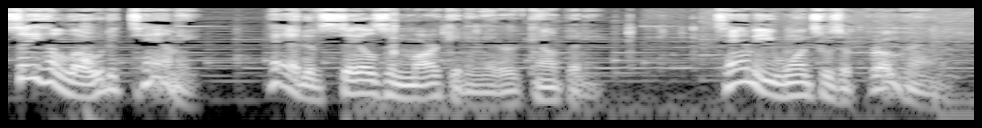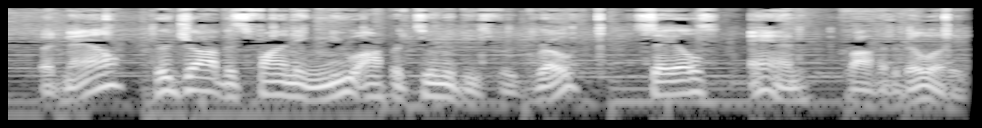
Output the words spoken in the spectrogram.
Say hello to Tammy, head of sales and marketing at her company. Tammy once was a programmer, but now her job is finding new opportunities for growth, sales, and profitability.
